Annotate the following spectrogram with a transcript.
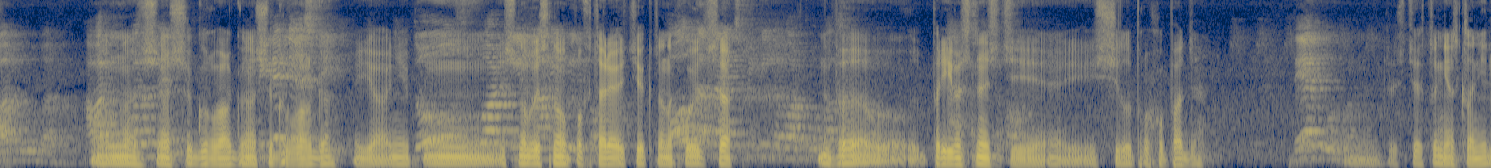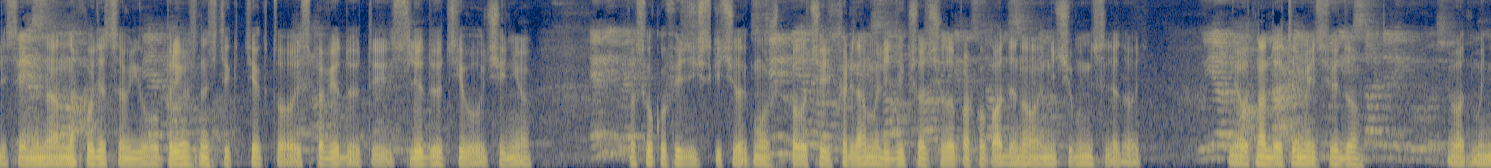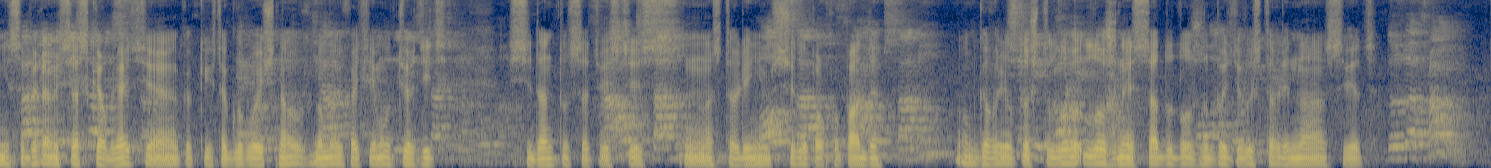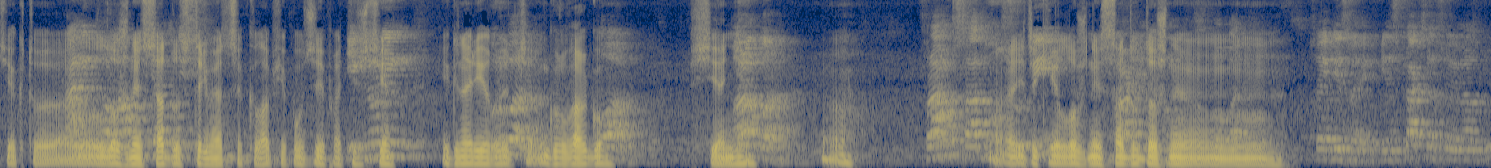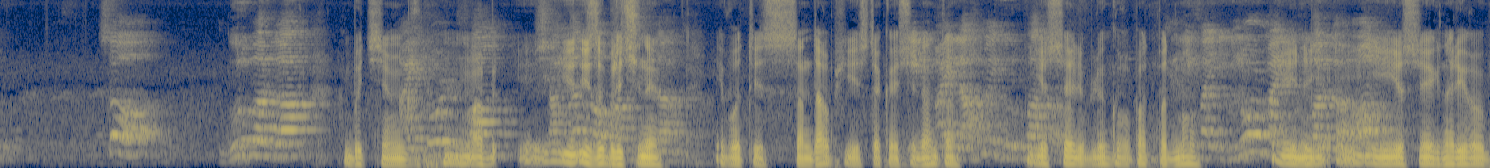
Наш, Гурваргу, нашу Гурварга. Я не, и снова и снова повторяю, те, кто находится в преемственности силы Guru. То есть те, кто не отклонились, именно находятся в его преемственности, те, кто исповедует и следует его учению. Поскольку физический человек может получить Харинам или Дикшат Шилы Прабхупады, но ничему не следовать. И вот надо это иметь в виду. Вот мы не собираемся оскорблять э, каких-то гуру Вайшнавов, но мы хотим утвердить Сиданту в соответствии с наставлением Шилы Прабхупады. Он говорил то, что ло- ложный саду должен быть выставлен на свет. Те, кто ложный саду стремятся к лапхе, пуджи и пратиште, игнорируют Гурваргу. Все они, а, и такие ложные саду должны м, so it is uh, instructions we must do. So, Guru Varga, быть изобличены. И вот из Сандарб есть такая седанта. Если я люблю Гурупад Падму, или если я игнорирую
